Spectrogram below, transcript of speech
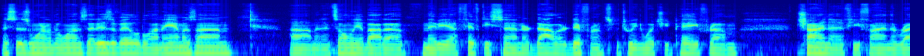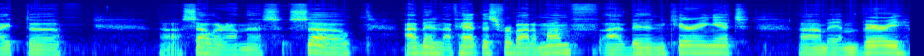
this is one of the ones that is available on Amazon. Um, and it's only about a maybe a 50 cent or dollar difference between what you'd pay from China if you find the right uh, uh, seller on this. So I've been I've had this for about a month. I've been carrying it. Um, I'm very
